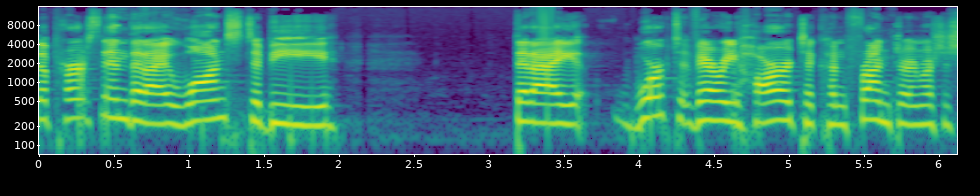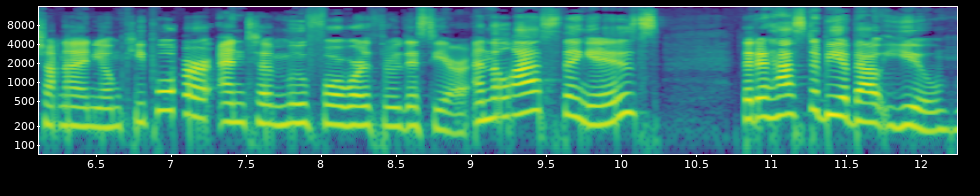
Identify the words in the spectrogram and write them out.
the person that I want to be that I worked very hard to confront during Rosh Hashanah and Yom Kippur and to move forward through this year. And the last thing is that it has to be about you.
